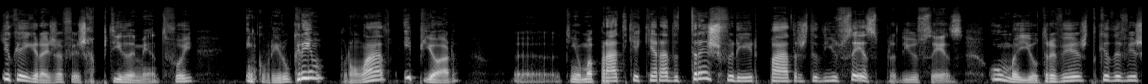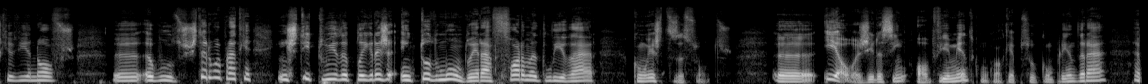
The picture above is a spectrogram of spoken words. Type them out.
e o que a Igreja fez repetidamente foi encobrir o crime, por um lado, e pior, Uh, tinha uma prática que era a de transferir padres de diocese para diocese, uma e outra vez, de cada vez que havia novos uh, abusos. Isto era uma prática instituída pela Igreja em todo o mundo, era a forma de lidar com estes assuntos. Uh, e ao agir assim, obviamente, como qualquer pessoa compreenderá, a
